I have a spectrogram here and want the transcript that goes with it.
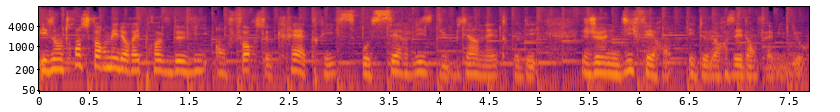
Ils ont transformé leur épreuve de vie en force créatrice au service du bien-être des jeunes différents et de leurs aidants familiaux.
